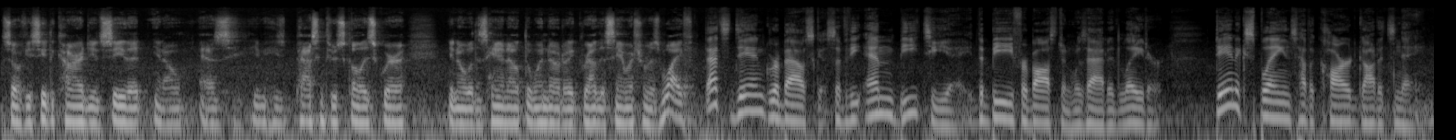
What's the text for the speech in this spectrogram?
So if you see the card, you'd see that you know as he, he's passing through Scollay Square, you know, with his hand out the window to grab the sandwich from his wife. That's Dan Grabauskas of the MBTA. The B for Boston was added later. Dan explains how the card got its name.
